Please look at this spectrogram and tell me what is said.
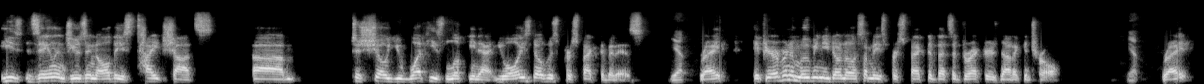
he's Zaillian's using all these tight shots um, to show you what he's looking at. You always know whose perspective it is. Yep. Right. If you're ever in a movie and you don't know somebody's perspective, that's a director who's not in control. Yep. Right.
